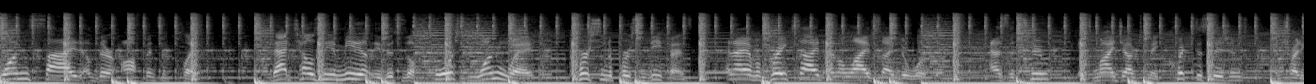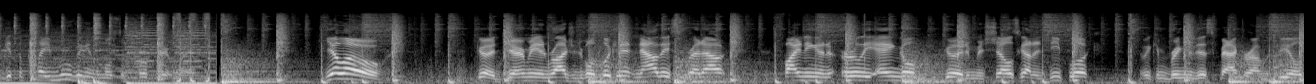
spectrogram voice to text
one side of their offensive player. That tells me immediately this is a forced one-way, person-to-person defense, and I have a break side and a live side to work with. As the two, it's my job to make quick decisions and try to get the play moving in the most appropriate way. Yellow. Good, Jeremy and Roger are both looking at it. Now they spread out finding an early angle, good. And Michelle's got a deep look, we can bring the disc back around the field.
